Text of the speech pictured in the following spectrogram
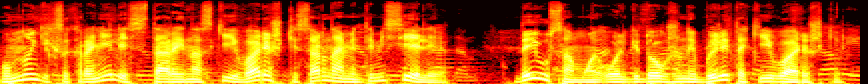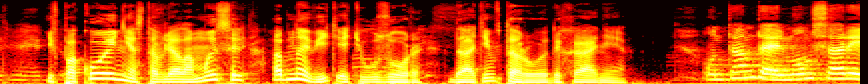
У многих сохранились старые носки и варежки с орнаментами селии. Да и у самой Ольги Догжиной были такие варежки. И в покое не оставляла мысль обновить эти узоры, дать им второе дыхание. Un tamdēļ mums arī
